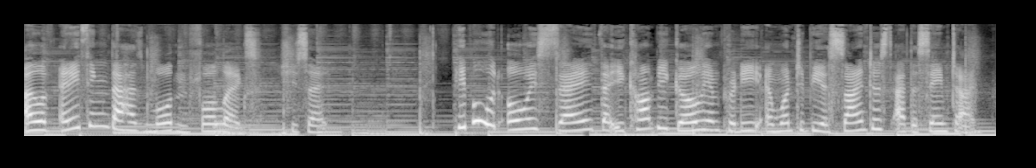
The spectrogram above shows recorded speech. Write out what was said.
I love anything that has more than four legs, she said. People would always say that you can't be girly and pretty and want to be a scientist at the same time.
